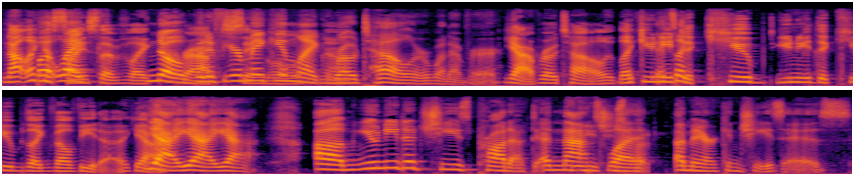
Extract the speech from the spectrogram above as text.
not like a like slice of like no. But if you're making like no. rotel or whatever, yeah, rotel, like you need like- the cubed, you need the cubed like Velveeta. Yeah, yeah, yeah, yeah. Um, you need a cheese product, and that's what product. American cheese is.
